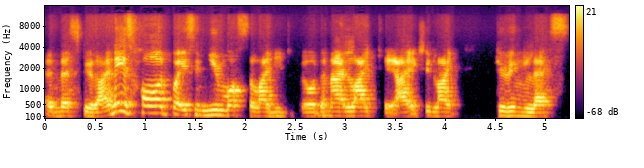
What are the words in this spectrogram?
and let's do that. And it's hard, but it's a new muscle I need to build, and I like it. I actually like doing less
